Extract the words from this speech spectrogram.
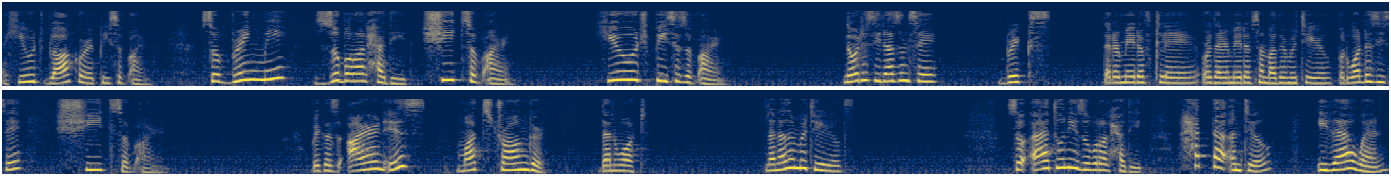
a huge block or a piece of iron. So bring me zubur al hadid, sheets of iron, huge pieces of iron. Notice he doesn't say bricks that are made of clay or that are made of some other material, but what does he say? Sheets of iron. Because iron is much stronger than what? Than other materials. So atuni zubr al hadid. Hatta until, ida when,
